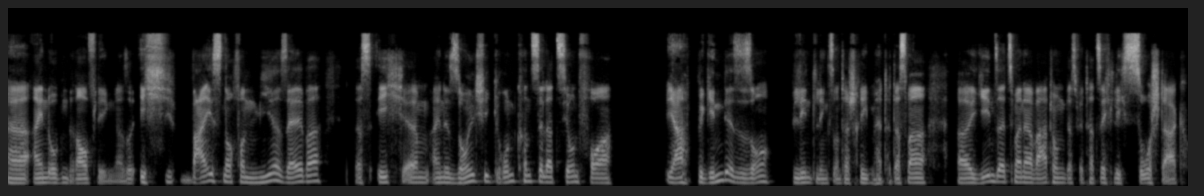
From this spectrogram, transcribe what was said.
äh, einen oben drauflegen. Also ich weiß noch von mir selber, dass ich ähm, eine solche Grundkonstellation vor ja, Beginn der Saison blindlings unterschrieben hätte. Das war äh, jenseits meiner Erwartungen, dass wir tatsächlich so stark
